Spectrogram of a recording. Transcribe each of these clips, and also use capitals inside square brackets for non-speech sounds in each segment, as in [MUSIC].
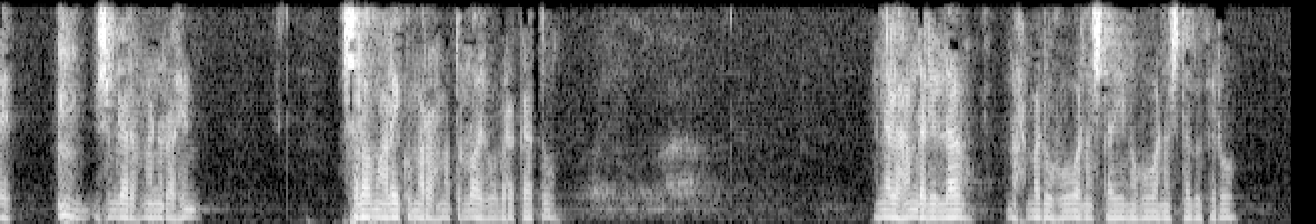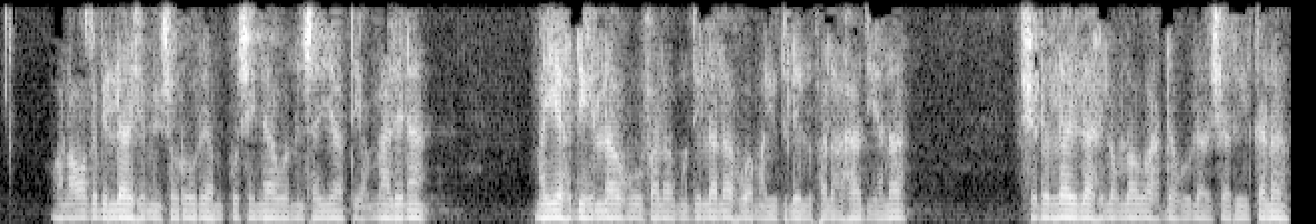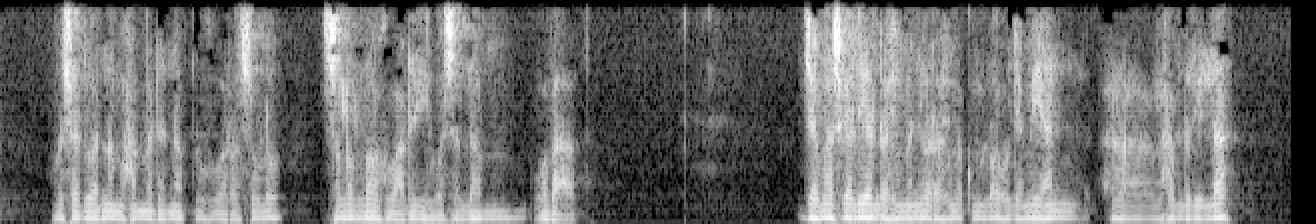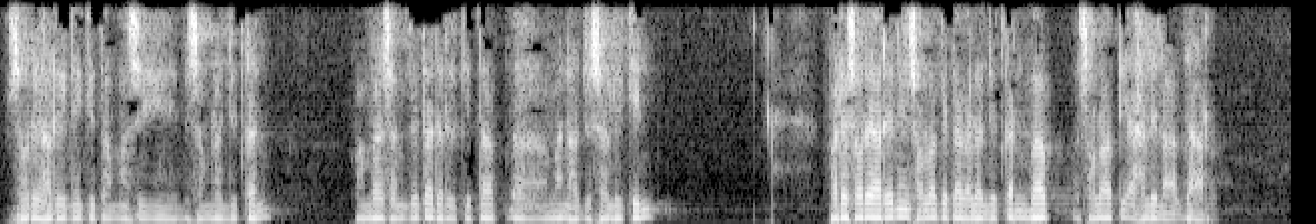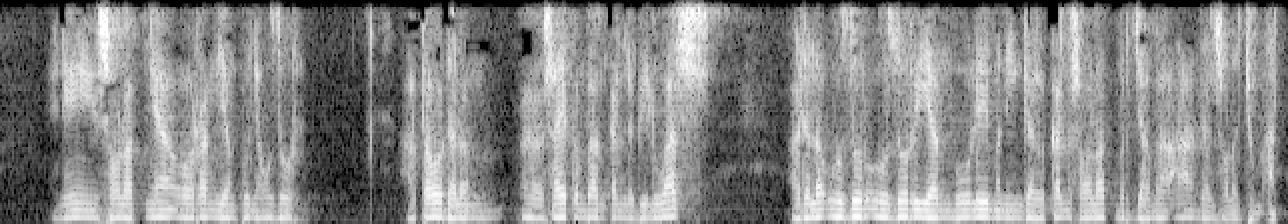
Baik. [CLEARS THROAT] Bismillahirrahmanirrahim. Assalamualaikum warahmatullahi wabarakatuh. Innal hamdalillah nahmaduhu wa nasta'inuhu wa nastaghfiruh wa na'udzu billahi min shururi anfusina wa min sayyiati a'malina. May yahdihillahu fala wa may yudlil fala hadiya lahu. La ilaha illallah wahdahu la syarika wa asyhadu anna Muhammadan abduhu wa rasuluh sallallahu alaihi wasallam wa ba'd. Jamaah sekalian rahimani wa rahimakumullah jami'an. Alhamdulillah sore hari ini kita masih bisa melanjutkan pembahasan kita dari kitab uh, Manhajus Salikin. Pada sore hari ini insyaallah kita akan lanjutkan bab salati ahli azhar. Ini salatnya orang yang punya uzur. Atau dalam uh, saya kembangkan lebih luas adalah uzur-uzur yang boleh meninggalkan sholat berjamaah dan sholat Jumat.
